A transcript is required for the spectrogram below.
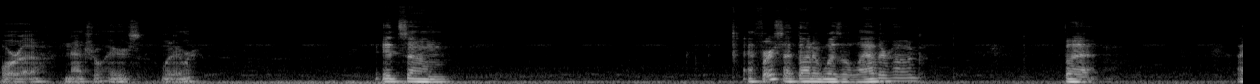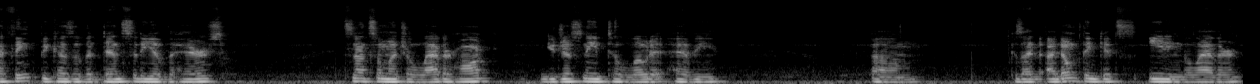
or uh, natural hairs, whatever. It's um. At first, I thought it was a lather hog, but I think because of the density of the hairs, it's not so much a lather hog. You just need to load it heavy. Um, because I, I don't think it's eating the lather.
